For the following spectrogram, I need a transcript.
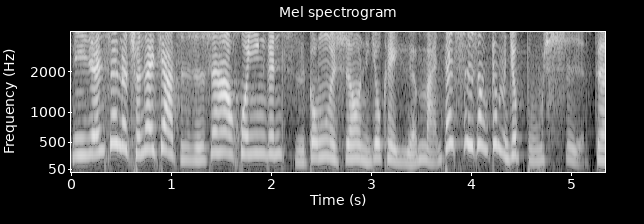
你人生的存在价值只剩下婚姻跟子宫的时候，你就可以圆满。但事实上根本就不是。对，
